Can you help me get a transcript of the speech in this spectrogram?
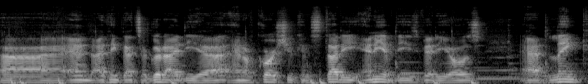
Uh, and I think that's a good idea. And of course, you can study any of these videos at LingQ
